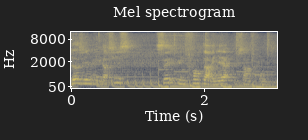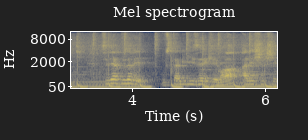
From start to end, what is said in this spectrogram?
Deuxième exercice, c'est une fente arrière plus un front kick. C'est-à-dire que vous allez vous stabiliser avec les bras, aller chercher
